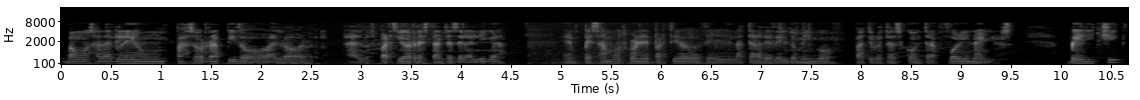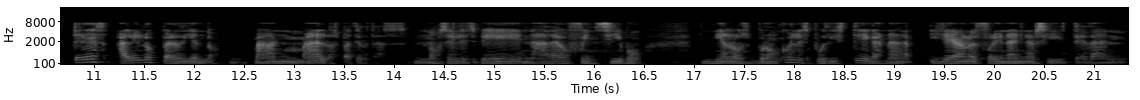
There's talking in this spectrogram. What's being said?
Vamos a darle un paso rápido a, a los partidos restantes de la liga. Empezamos con el partido de la tarde del domingo, Patriotas contra 49ers. Belichick 3 al perdiendo. Van mal los Patriotas. No se les ve nada ofensivo. Ni a los Broncos les pudiste ganar. Y llegan los 49ers y te dan,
